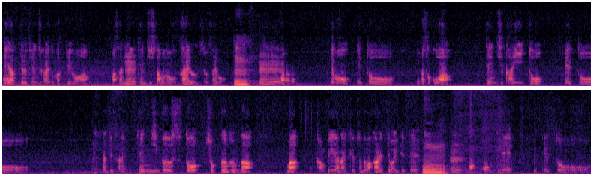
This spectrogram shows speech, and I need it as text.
でやってる展示会とかっていうのは、まさに展示したものを変えるんですよ、最後。うん、でも、えっと、やっぱそこは展示会と、えっと、なんていうんですかね、展示ブースとショップの部分が、まあ、完璧ではないですけど、ちゃんと分かれてはいてて、うん、で、えっと、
